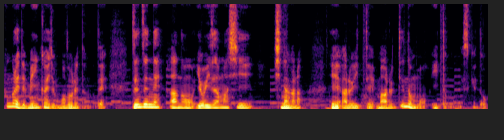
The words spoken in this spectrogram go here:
分ぐらいでメイン会場戻れたので、全然ね、あの、酔いざまししながら、えー、歩いて回るっていうのもいいと思うんですけど、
